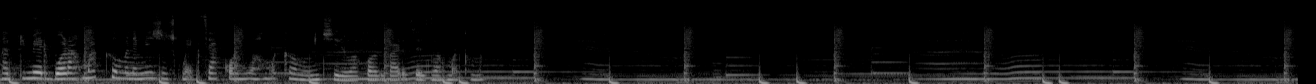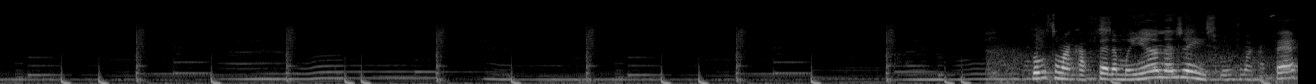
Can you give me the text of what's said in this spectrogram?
Mas primeiro, bora arrumar a cama, né, minha gente? Como é que você acorda e não arruma a cama? Mentira, eu acordo várias vezes e não arrumo a cama. Vamos tomar café da manhã, né, gente? Vamos tomar café?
